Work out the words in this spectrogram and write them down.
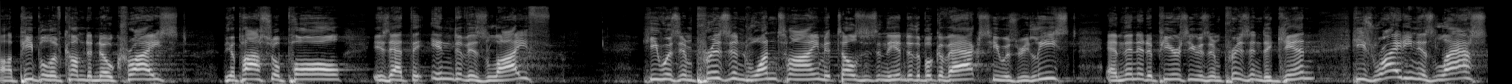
Uh, people have come to know Christ. The Apostle Paul is at the end of his life. He was imprisoned one time. It tells us in the end of the book of Acts, he was released, and then it appears he was imprisoned again. He's writing his last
